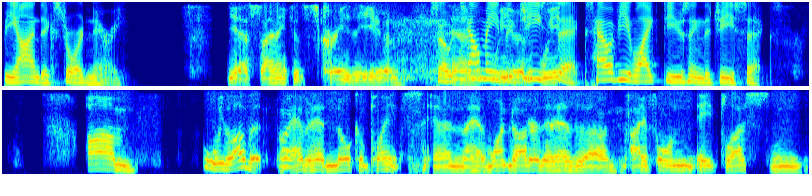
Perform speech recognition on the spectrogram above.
beyond extraordinary. Yes, I think it's crazy even. So And tell me the even- G6. How have you liked using the G6? Um, we love it. I haven't had no complaints, and I have one daughter that has an iPhone 8 Plus, and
